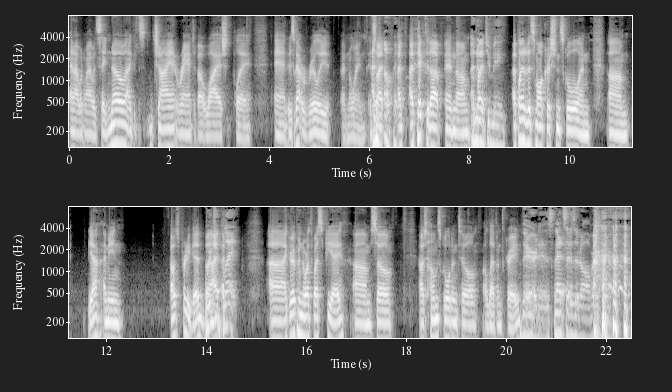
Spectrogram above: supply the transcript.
And I would, when I would say no, I get this giant rant about why I should play, and it just got really annoying. And so I I. I, I, picked it up, and um, I know played- what you mean. I played at a small Christian school, and um, yeah, I mean, I was pretty good. But Where'd you I, play? I, uh, I grew up in Northwest PA, um, so I was homeschooled until eleventh grade. there it is. That says it all right there.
